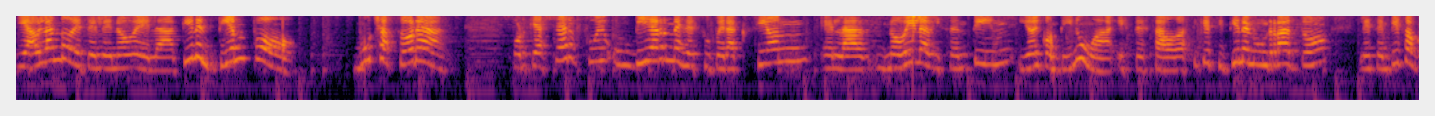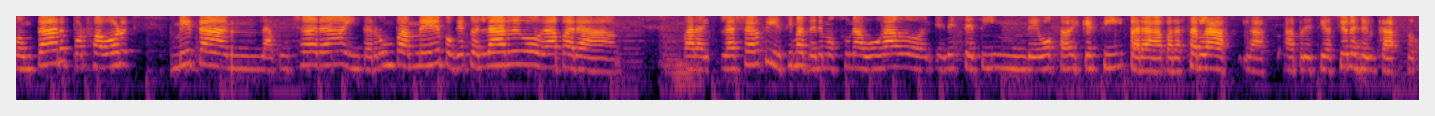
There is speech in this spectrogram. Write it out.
Y hablando de telenovela, ¿tienen tiempo? ¿Muchas horas? Porque ayer fue un viernes de superacción en la novela Vicentín y hoy continúa este sábado. Así que si tienen un rato, les empiezo a contar. Por favor, metan la cuchara, interrúmpanme, porque esto es largo, da para para explayarse y encima tenemos un abogado en, este team de vos sabés que sí, para, hacer las, las apreciaciones del caso.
